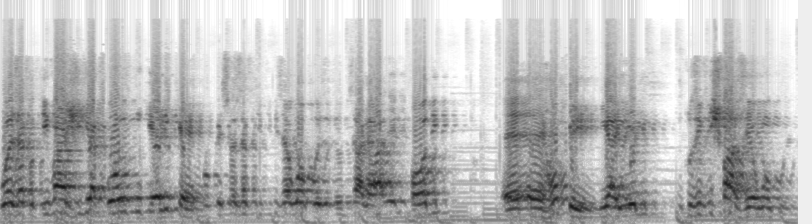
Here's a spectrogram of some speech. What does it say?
o executivo agir de acordo com o que ele quer. Porque se o executivo fizer alguma coisa que o desagrada, ele pode é, é, romper. E aí ele, inclusive, desfazer alguma coisa.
